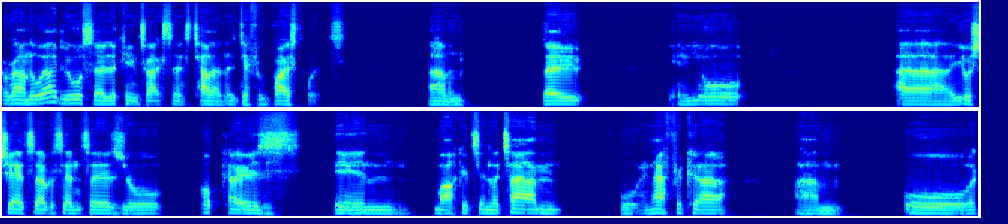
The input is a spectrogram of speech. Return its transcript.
around the world, you're also looking to access talent at different price points. Um, so you know, your uh, your shared service centers, your opcos in markets in Latam or in Africa um, or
